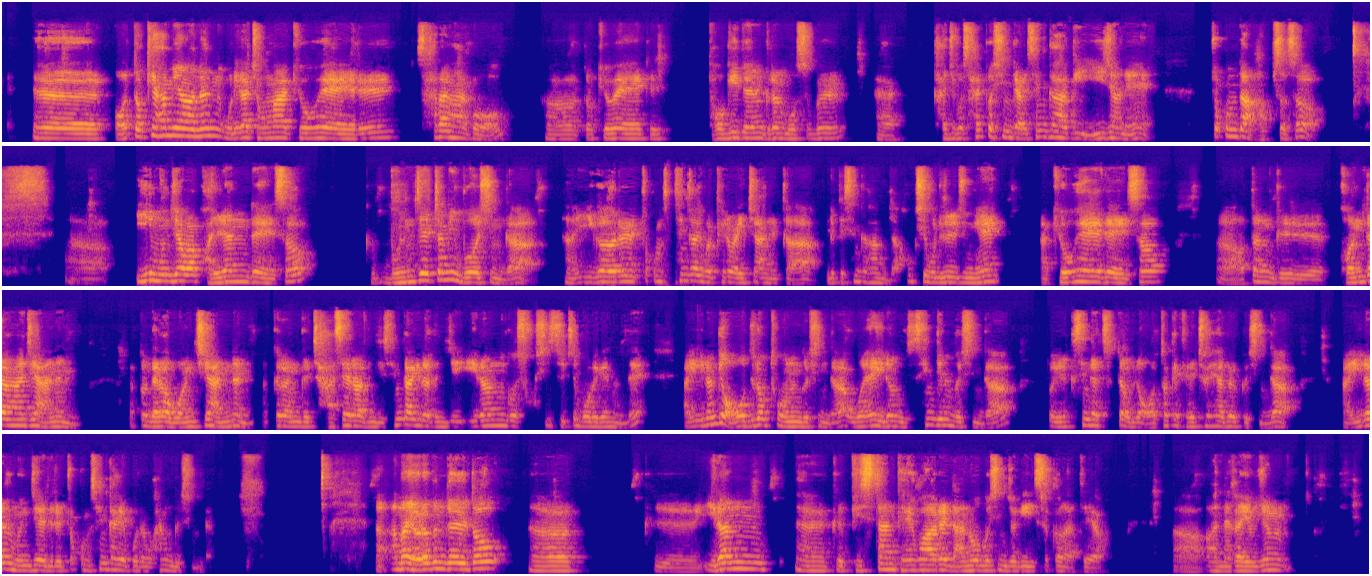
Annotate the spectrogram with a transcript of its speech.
어, 떻게 하면은 우리가 정말 교회를 사랑하고 어, 또 교회의 그 덕이 되는 그런 모습을 어, 가지고 살 것인가를 생각하기 이전에 조금 더 앞서서 어, 이 문제와 관련돼서 그 문제점이 무엇인가 아, 이거를 조금 생각해 볼 필요가 있지 않을까 이렇게 생각합니다. 혹시 우리들 중에 아, 교회에 대해서 어, 어떤 그 건강하지 않은 또 내가 원치 않는 그런 그 자세라든지 생각이라든지 이런 것이 혹시 있을지 모르겠는데 아, 이런 게 어디로부터 오는 것인가 왜 이런 것이 생기는 것인가 또 이렇게 생각했을 때 우리가 어떻게 대처해야 될 것인가 이런 문제들을 조금 생각해 보려고 하는 것입니다. 아마 여러분들도 어, 그 이런 어, 그 비슷한 대화를 나눠보신 적이 있을 것 같아요. 어, 아, 내가 요즘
